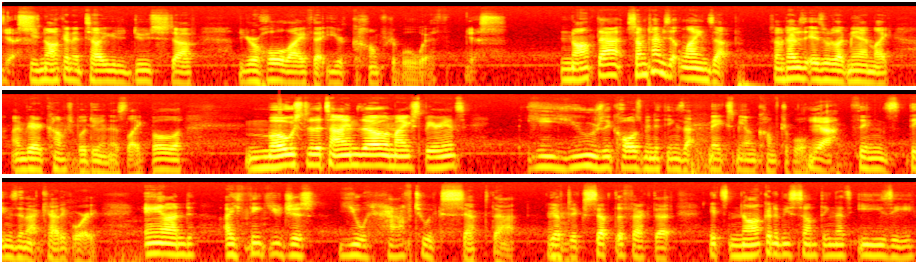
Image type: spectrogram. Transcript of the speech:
Yes. He's not going to tell you to do stuff your whole life that you're comfortable with. Yes. Not that. Sometimes it lines up. Sometimes it is where like, man, like I'm very comfortable doing this. Like, blah, blah, most of the time, though, in my experience, he usually calls me to things that makes me uncomfortable. Yeah. Things, things in that category, and I think you just you have to accept that. You have mm-hmm. to accept the fact that it's not going to be something that's easy.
